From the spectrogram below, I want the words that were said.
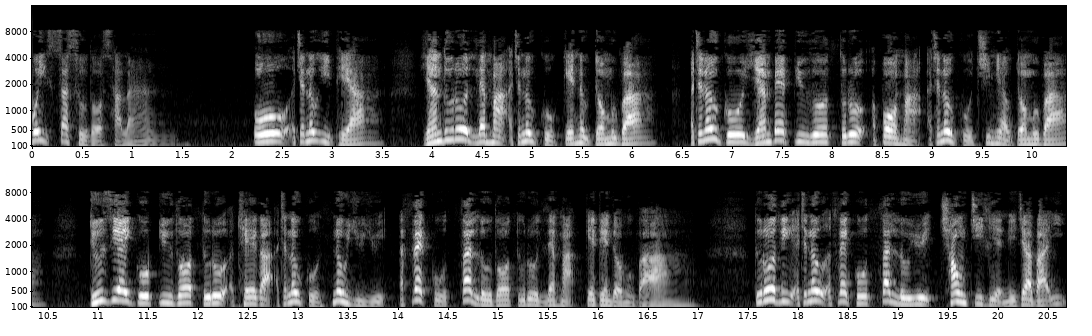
ဝိဒ်ဆက်ဆိုသောဆာလံအိုးအကျွန်ုပ်ဤဖျားရန်သူတို့လက်မှအကျွန်ုပ်ကိုကယ်နှုတ်တော်မူပါအကျွန်ုပ်ကိုရံပဲ့ပြူသောသူတို့အပေါ်မှအကျွန်ုပ်ကိုချီးမြှောက်တော်မူပါဒုစရိုက်ကိုပြူသောသူတို့အထက်ကအကျွန်ုပ်ကိုနှုတ်ယူ၍အသက်ကိုတတ်လိုသောသူတို့လက်မှကယ်တင်တော်မူပါ သူတို့သည်အကျွန်ုပ်အသက်ကိုတတ်လို၍ချောင်းကြည့်လျက်နေကြပါ၏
